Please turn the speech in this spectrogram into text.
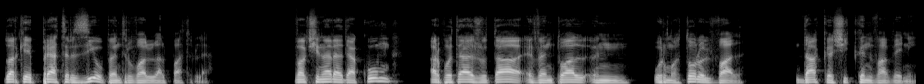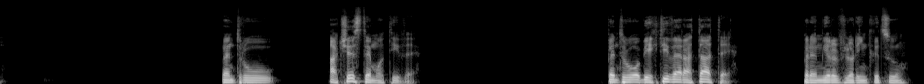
doar că e prea târziu pentru valul al patrulea. Vaccinarea de acum ar putea ajuta eventual în următorul val, dacă și când va veni. Pentru aceste motive, pentru obiective ratate, premierul Florin Câțu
